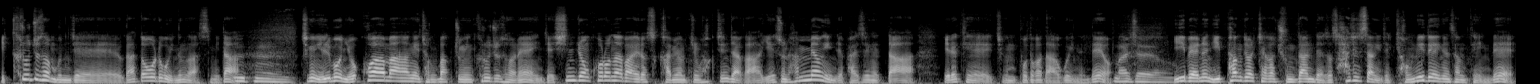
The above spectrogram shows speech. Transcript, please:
이 크루즈선 문제가 떠오르고 있는 것 같습니다. 음흠. 지금 일본 요코하마항에 정박 중인 크루즈선에 이제 신종 코로나 바이러스 감염증 확진자가 61명이 이제 발생했다 이렇게 지금 보도가 나오고 있는데요. 맞아요. 이 배는 입항 절차가 중단돼서 사실상 이제 격리되어 있는 상태인데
